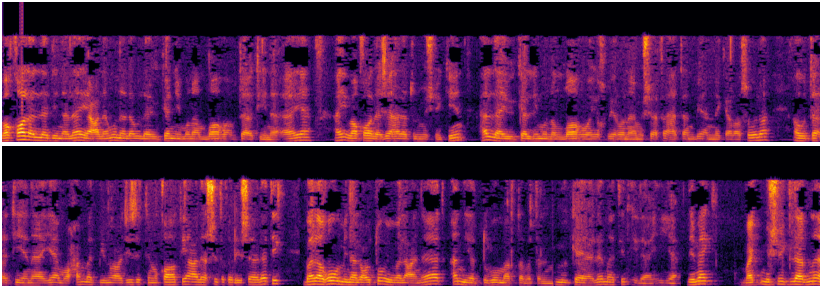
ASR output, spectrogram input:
وقال الذين لا يعلمون لولا يكلمنا الله أو تأتينا آية أي وقال جهلة المشركين هل لا يكلمنا الله ويخبرنا مشافهة بأنك رسوله أو تأتينا يا محمد بمعجزة قاطعة على صدق رسالتك بلغوا من العتو والعناد أن يطلبوا مرتبة المكالمة الإلهية demak mushriklarni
